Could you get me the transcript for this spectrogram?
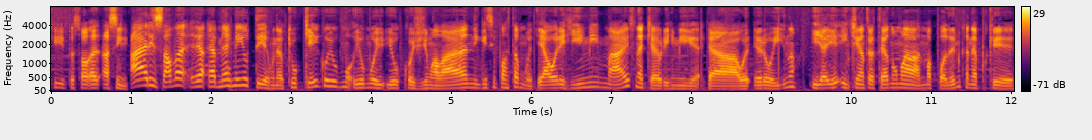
que o pessoal. é, Assim, a Arizawa é, é meio termo, né? Porque o Keiko e o, e, o, e o Kojima lá, ninguém se importa muito. E a Orihime mais, né? Que a Orihime é a heroína. E aí a gente entra até numa, numa polêmica, né? Porque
